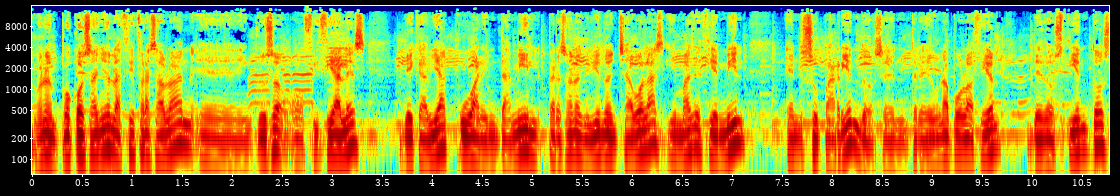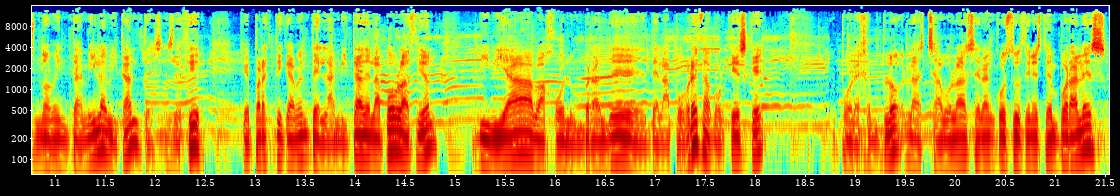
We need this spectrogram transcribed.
bueno, en pocos años las cifras hablan, eh, incluso oficiales, de que había 40.000 personas viviendo en chabolas y más de 100.000 en suparriendos, entre una población de 290.000 habitantes. Es decir, que prácticamente la mitad de la población vivía bajo el umbral de, la pobreza, porque es que, por ejemplo, las chabolas eran construcciones temporales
